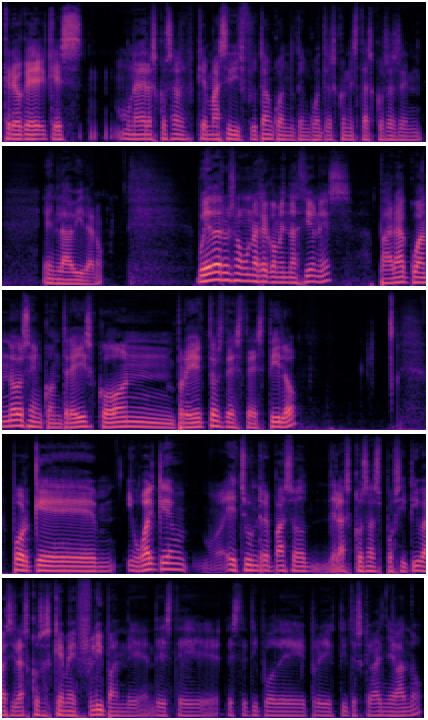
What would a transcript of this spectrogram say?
creo que, es una de las cosas que más se disfrutan cuando te encuentras con estas cosas en, la vida, ¿no? Voy a daros algunas recomendaciones para cuando os encontréis con proyectos de este estilo. Porque igual que he hecho un repaso de las cosas positivas y las cosas que me flipan de, este, de este tipo de proyectitos que van llegando,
